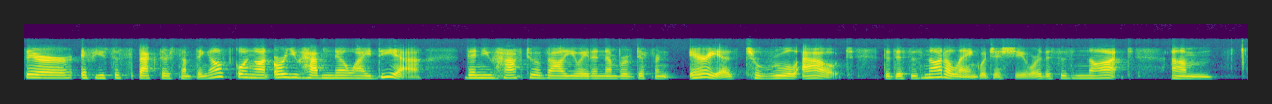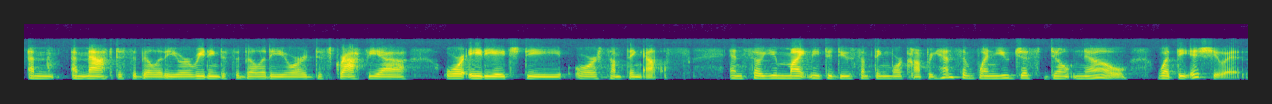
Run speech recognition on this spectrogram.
there if you suspect there's something else going on or you have no idea, then you have to evaluate a number of different areas to rule out that this is not a language issue or this is not um, a, a math disability or a reading disability or dysgraphia or ADHD or something else. And so you might need to do something more comprehensive when you just don't know what the issue is.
